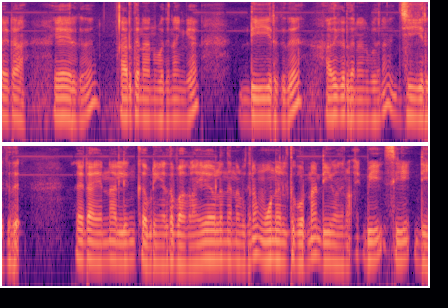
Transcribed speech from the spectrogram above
ரைட்டா ஏ இருக்குது. அடுத்து என்னென்னு பார்த்தீங்கன்னா இங்கே டி இருக்குது. அதுக்கடுத்து என்னென்னு பார்த்தீங்கன்னா ஜி இருக்குது. ரைட்டா என்ன லிங்க் அப்படிங்கிறத பார்க்கலாம். ஏவிலேருந்து என்ன பார்த்தீங்கன்னா மூணு எழுத்து கூட்டினா டி வந்துடும். பி சி டி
